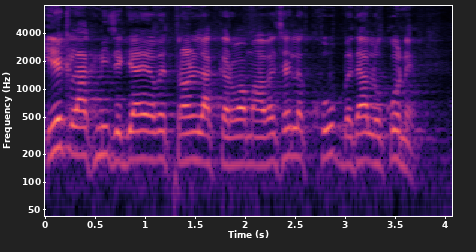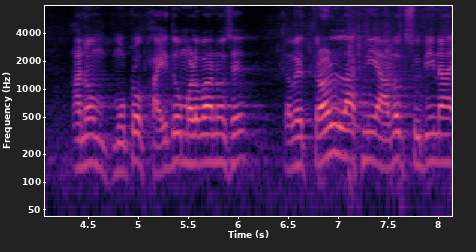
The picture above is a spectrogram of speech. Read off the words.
એક લાખની જગ્યાએ હવે ત્રણ લાખ કરવામાં આવે છે, એટલે ખૂબ બધા લોકોને આનો મોટો ફાયદો મળવાનો છે. હવે ત્રણ લાખની આવક સુધીના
